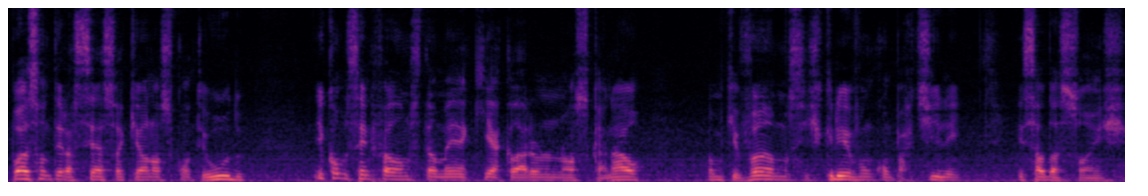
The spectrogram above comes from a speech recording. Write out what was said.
possam ter acesso aqui ao nosso conteúdo. E como sempre falamos também aqui, é claro, no nosso canal, vamos que vamos, se inscrevam, compartilhem e saudações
